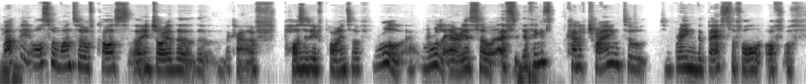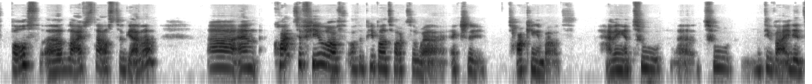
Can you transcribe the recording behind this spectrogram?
Mm-hmm. But they also want to, of course, uh, enjoy the, the, the, kind of positive points of rural rural areas. So I, mm-hmm. I think it's kind of trying to, to bring the best of all of, of both uh, lifestyles together uh, and quite a few of, of the people I talked to were actually talking about having a two uh, two divided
